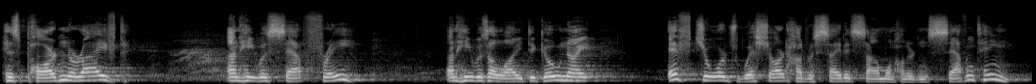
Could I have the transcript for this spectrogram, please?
his pardon arrived and he was set free and he was allowed to go. Now, if George Wishart had recited Psalm 117,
